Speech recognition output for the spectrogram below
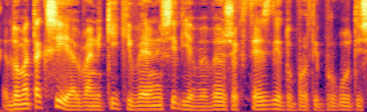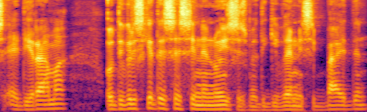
Εν τω μεταξύ, η αλβανική κυβέρνηση διαβεβαίωσε χθες δια του Πρωθυπουργού της Έντι Ράμα ότι βρίσκεται σε συνεννοήσεις με την κυβέρνηση Biden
